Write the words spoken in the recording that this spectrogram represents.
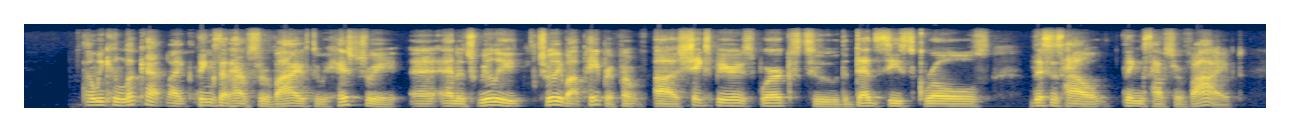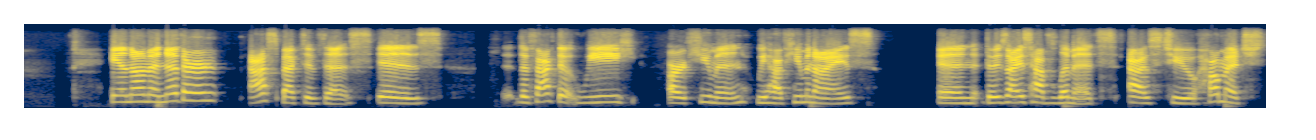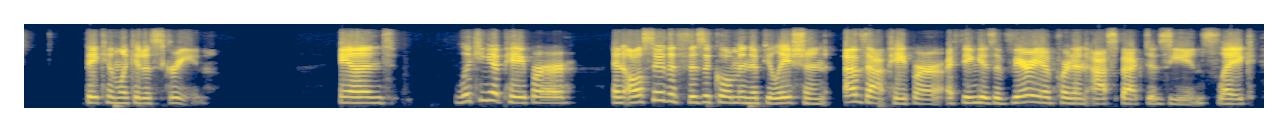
And we can look at like things that have survived through history, and, and it's really it's really about paper. From uh, Shakespeare's works to the Dead Sea Scrolls, this is how things have survived. And on another aspect of this is the fact that we are human, we have human eyes, and those eyes have limits as to how much they can look at a screen. And looking at paper and also the physical manipulation of that paper, I think is a very important aspect of zines. Like,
